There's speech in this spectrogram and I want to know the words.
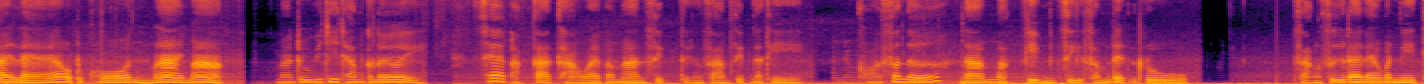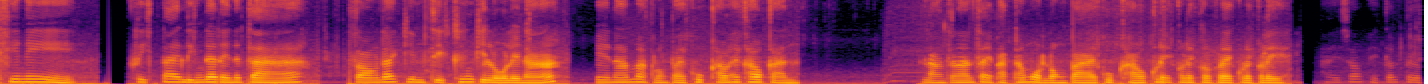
ได้แล้วทุกคนง่ายมาก มาดูวิธีทำกันเลย แช่ผักกาดขาวไว้ประมาณ 10-30 นาที ขอเสนอน้ำหมักกิมจิสำเร็จรูป สั่งซื้อได้แล้ววันนี้ที่นี่ คลิกใต้ลิงก์ได้เลยนะจ๊ะ ซองได้กิมจิครึ่งกิโลเลยนะ เทน้ำหมักลงไปคลุกเคล้าให้เข้ากัน หลังจากนั้นใส่ผักทั้งหมดลงไปคลุกเคล้าเกรกเกรกเกรกเกรกเกรกเกรกใครชอบเผ็ดก็เติม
